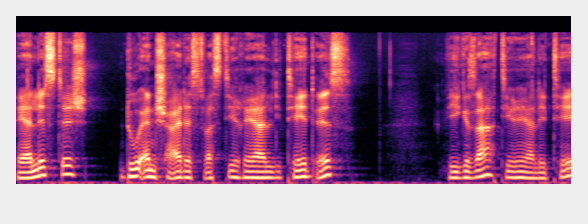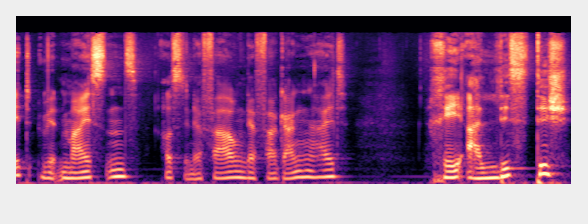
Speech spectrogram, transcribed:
Realistisch, du entscheidest, was die Realität ist. Wie gesagt, die Realität wird meistens aus den Erfahrungen der Vergangenheit realistisch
